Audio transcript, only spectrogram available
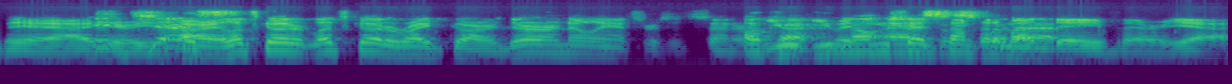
Yeah, I hear you. Just, All right, let's go to let's go to right guard. There are no answers at center. Okay, you you, no you said something about that. Dave there. Yeah.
